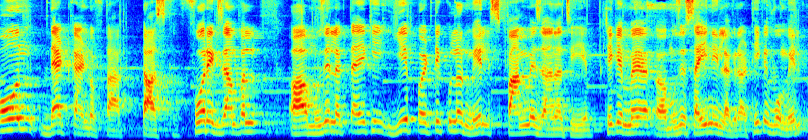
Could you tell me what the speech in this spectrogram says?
on that kind of task for example मुझे लगता है कि ये पर्टिकुलर मेल स्पैम में जाना चाहिए। ठीक है मैं uh, मुझे सही नहीं लग रहा ठीक है वो मेल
